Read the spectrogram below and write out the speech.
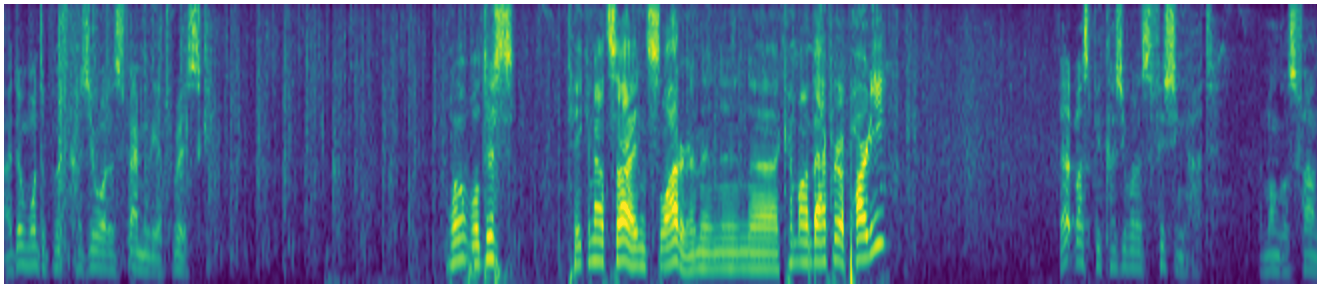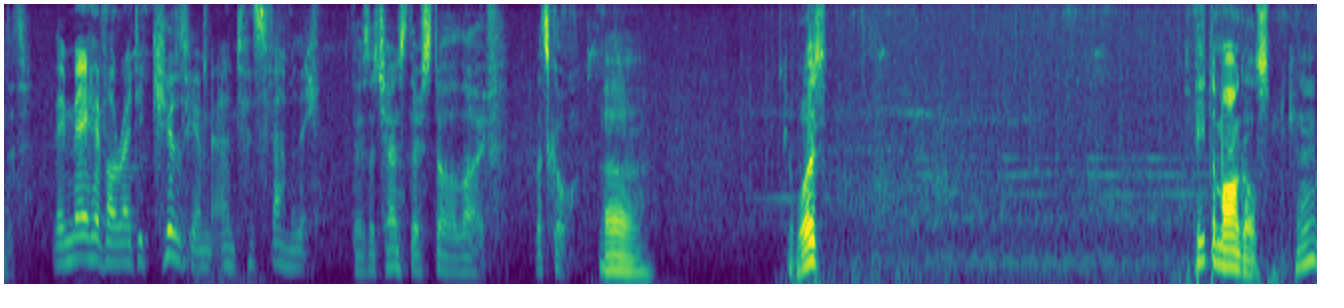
I don't want to put Kajiwara's family at risk. Well, we'll just take him outside and slaughter him, and then uh, come on back for a party. That must be Kajiwara's fishing hut. The Mongols found it. They may have already killed him and his family. There's a chance they're still alive. Let's go. Uh, good boys. Defeat the Mongols. Okay.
